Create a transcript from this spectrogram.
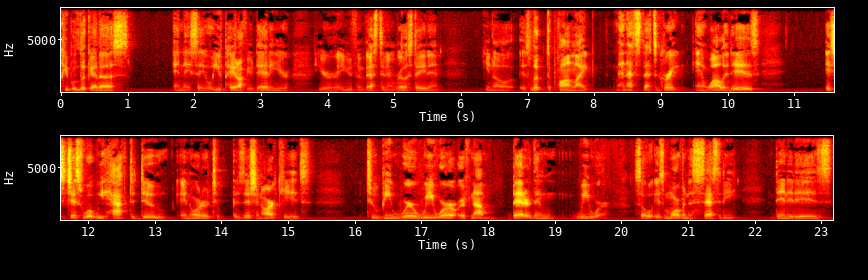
people look at us and they say, "Well, you've paid off your debt and you're you're you've invested in real estate and you know it's looked upon like, man, that's that's great." And while it is, it's just what we have to do in order to position our kids to be where we were, or if not better than we were. So it's more of a necessity than it is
